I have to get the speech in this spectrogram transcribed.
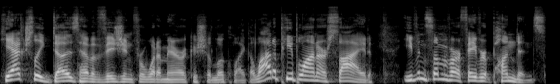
He actually does have a vision for what America should look like. A lot of people on our side, even some of our favorite pundits,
